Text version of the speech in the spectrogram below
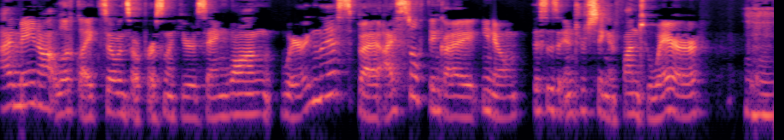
I may not look like so and so person, like you were saying, Wong wearing this, but I still think I, you know, this is interesting and fun to wear. Mm-hmm.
